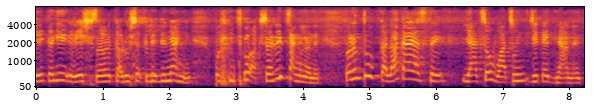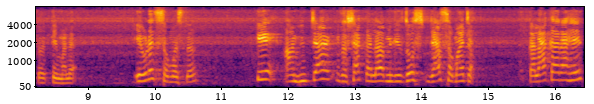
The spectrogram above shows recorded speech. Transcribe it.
एकही रेष सरळ काढू शकलेली नाही परंतु अक्षरही चांगलं नाही. परंतु कला काय असते याचं वाचून जे काही ज्ञान येतं ते मला एवढंच समजतं. की आमच्या जशा कला म्हणजे जो ज्या समाजात कलाकार आहेत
